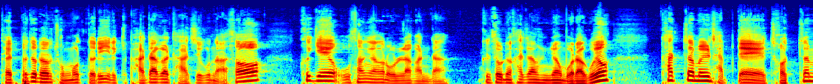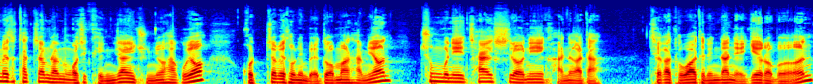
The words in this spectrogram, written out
대표적으로 종목들이 이렇게 바닥을 다지고 나서 크게 우상향으로 올라간다. 그래서 우리가 가장 중요한 뭐라고요? 타점을 잡되 저점에서 타점 잡는 것이 굉장히 중요하고요. 고점에서 우리 매도만 하면 충분히 차익 실현이 가능하다. 제가 도와드린다는 얘기 여러분.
